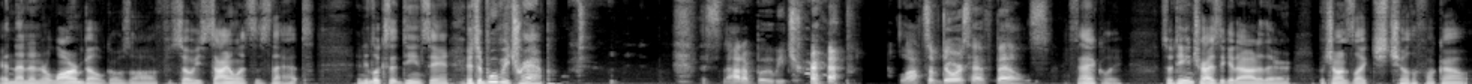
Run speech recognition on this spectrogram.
and then an alarm bell goes off. So he silences that. And he looks at Dean saying, It's a booby trap. It's not a booby trap. Lots of doors have bells. Exactly. So Dean tries to get out of there, but Sean's like, Just chill the fuck out.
